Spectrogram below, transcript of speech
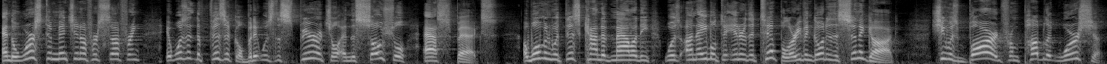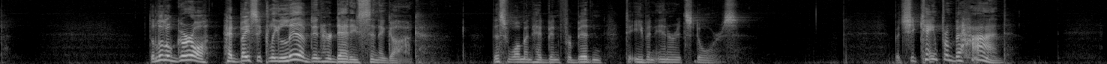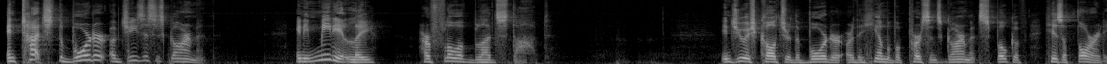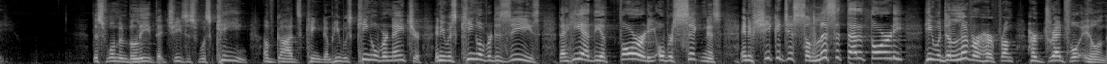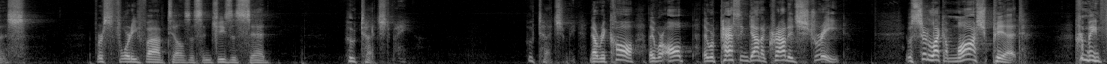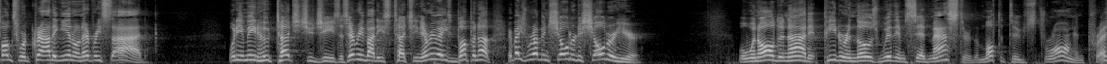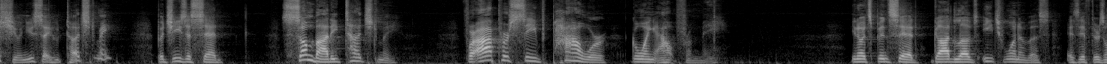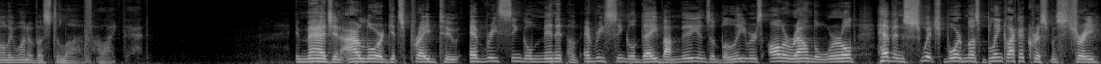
And the worst dimension of her suffering, it wasn't the physical, but it was the spiritual and the social aspects. A woman with this kind of malady was unable to enter the temple or even go to the synagogue. She was barred from public worship. The little girl had basically lived in her daddy's synagogue. This woman had been forbidden to even enter its doors. But she came from behind and touched the border of Jesus' garment. And immediately her flow of blood stopped. In Jewish culture, the border or the hem of a person's garment spoke of his authority. This woman believed that Jesus was king of God's kingdom. He was king over nature and he was king over disease, that he had the authority over sickness. And if she could just solicit that authority, he would deliver her from her dreadful illness. Verse 45 tells us, and Jesus said, Who touched me? Who touched me? Now recall, they were all they were passing down a crowded street. It was sort of like a mosh pit. I mean, folks were crowding in on every side. What do you mean, who touched you, Jesus? Everybody's touching, everybody's bumping up, everybody's rubbing shoulder to shoulder here. Well, when all denied it, Peter and those with him said, Master, the multitude strong and press you, and you say, Who touched me? But Jesus said, Somebody touched me, for I perceived power going out from me. You know, it's been said, God loves each one of us as if there's only one of us to love. I like that. Imagine our Lord gets prayed to every single minute of every single day by millions of believers all around the world. Heaven's switchboard must blink like a Christmas tree.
